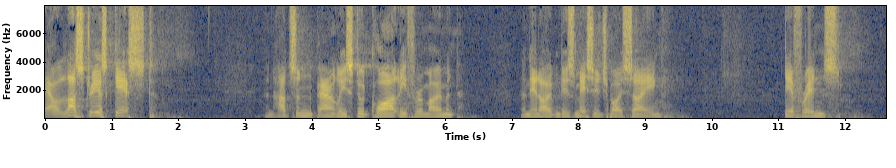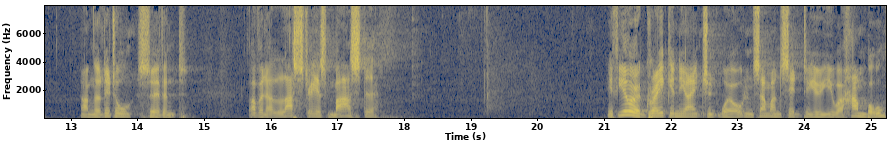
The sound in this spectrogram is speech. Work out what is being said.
our illustrious guest. And Hudson apparently stood quietly for a moment and then opened his message by saying, Dear friends, I'm the little servant of an illustrious master If you were a Greek in the ancient world and someone said to you you were humble,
